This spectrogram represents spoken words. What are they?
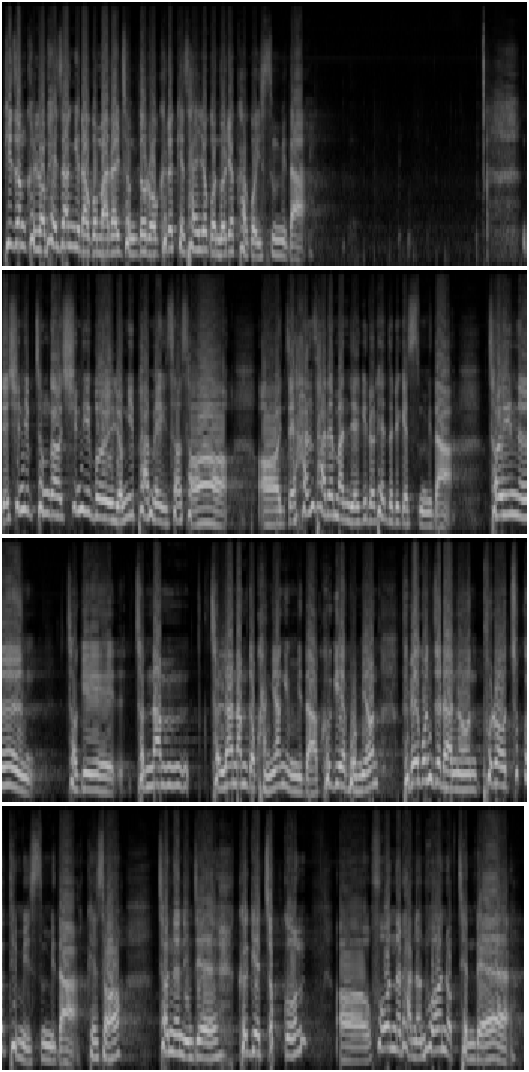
비전클럽 회장이라고 말할 정도로 그렇게 살려고 노력하고 있습니다. 이제 신입 청가 신입을 영입함에 있어서 어 이제 한 사례만 얘기를 해드리겠습니다. 저희는 저기 전남 전라남도 광양입니다. 거기에 보면 드래곤즈라는 프로 축구팀이 있습니다. 그래서 저는 이제 거기에 조금 어 후원을 하는 후원업체인데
